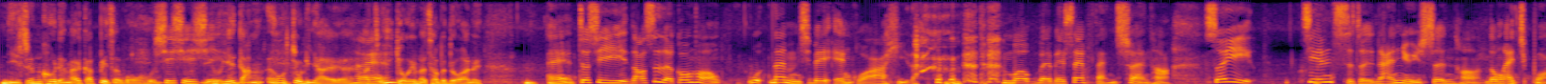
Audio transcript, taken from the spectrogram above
女生可能要到八十五分。是是是，有一档我，做厉害啊！啊，一个月嘛差不多啊，呢。哎，就是老师的讲吼，我那不是被演瓜戏啦，没没没使反串哈，所以坚持着男女生哈拢爱一半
